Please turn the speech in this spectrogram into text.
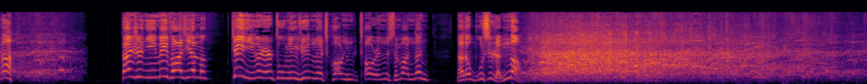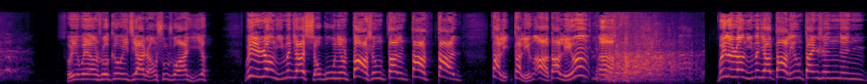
啊！但是你没发现吗？这几个人，都明俊那超超人什么，那那都不是人呐！所以我想说，各位家长、叔叔、阿姨呀，为了让你们家小姑娘大声大大大大龄大龄啊大龄啊，为了让你们家大龄单身的。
